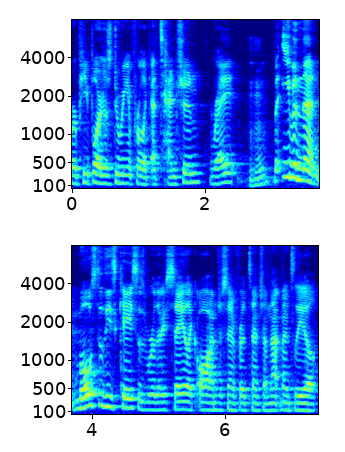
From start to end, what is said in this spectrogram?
where people are just doing it for like attention, right? Mhm. But even then, most of these cases where they say like, "Oh, I'm just in it for attention. I'm not mentally ill."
